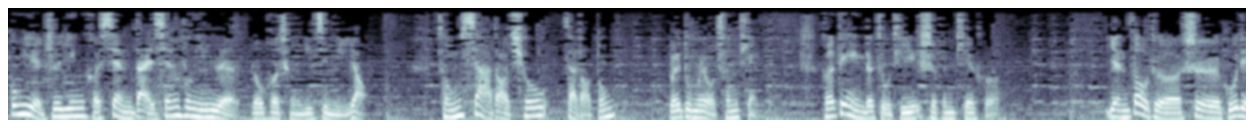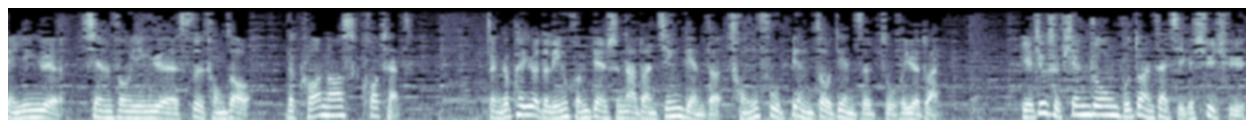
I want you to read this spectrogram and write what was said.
工业之音和现代先锋音乐糅合成一剂迷药，从夏到秋再到冬，唯独没有春天，和电影的主题十分贴合。演奏者是古典音乐、先锋音乐四重奏 The Kronos Quartet，整个配乐的灵魂便是那段经典的重复变奏电子组合乐段，也就是片中不断在几个序曲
